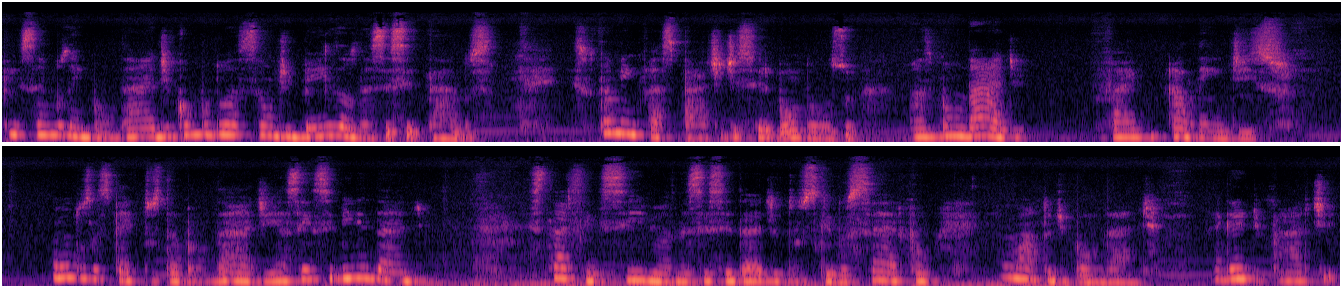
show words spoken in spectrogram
pensamos em bondade como doação de bens aos necessitados. Isso também faz parte de ser bondoso, mas bondade vai além disso. Um dos aspectos da bondade é a sensibilidade. Estar sensível às necessidades dos que nos cercam um ato de bondade. A grande parte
